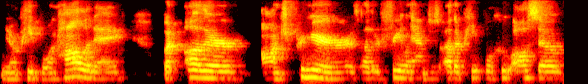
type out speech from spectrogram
you know, people on holiday, but other entrepreneurs, other freelancers, other people who also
